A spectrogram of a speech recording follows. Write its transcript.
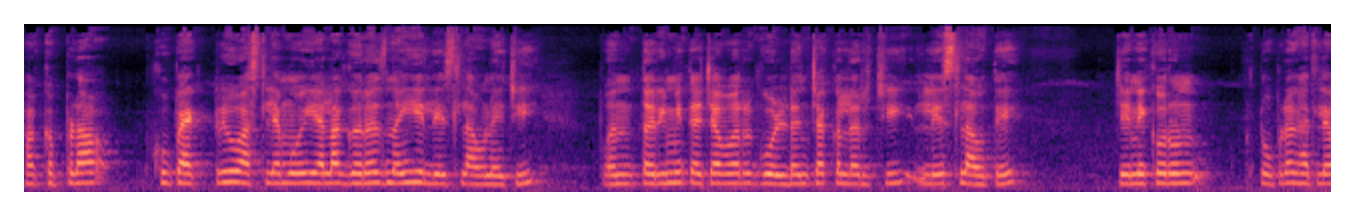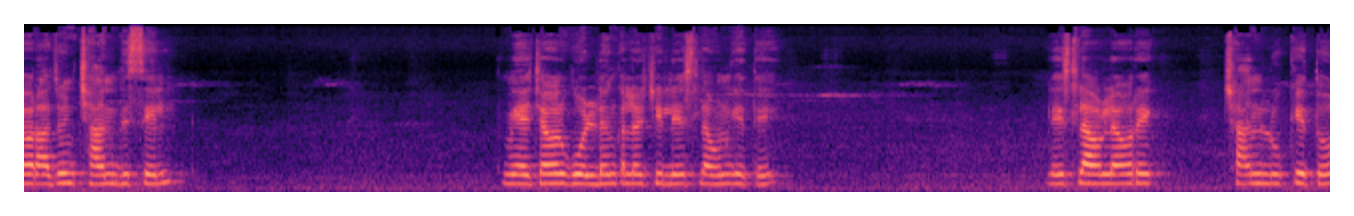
हा कपडा खूप ॲक्टिव्ह असल्यामुळे याला गरज नाही आहे लेस लावण्याची. पण तरी मी त्याच्यावर गोल्डनच्या कलरची लेस लावते. जेणेकरून टोपडं घातल्यावर अजून छान दिसेल. मी याच्यावर गोल्डन कलरची लेस लावून घेते. लेस लावल्यावर एक छान लुक येतो.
